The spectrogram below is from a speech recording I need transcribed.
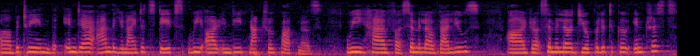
uh, between the India and the United States, we are indeed natural partners. We have uh, similar values, our uh, similar geopolitical interests,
